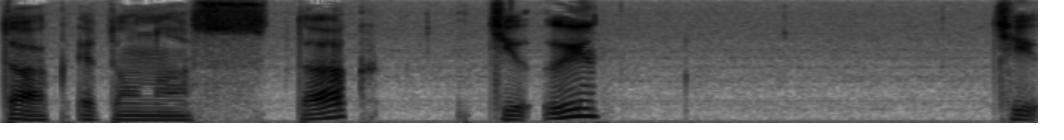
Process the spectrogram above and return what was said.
Так, это у нас так. Ти и. Ти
